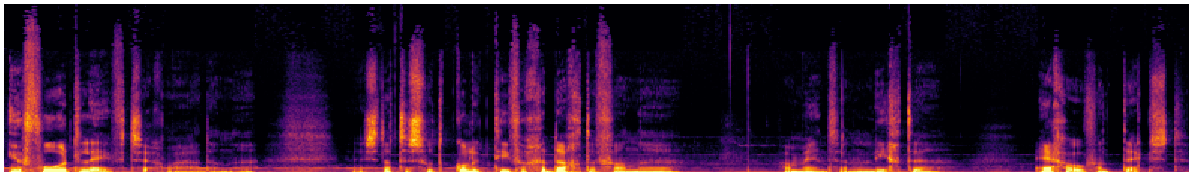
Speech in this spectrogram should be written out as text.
in voortleeft, zeg maar. Dan is dat een soort collectieve gedachte van, van mensen, een lichte echo van tekst.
